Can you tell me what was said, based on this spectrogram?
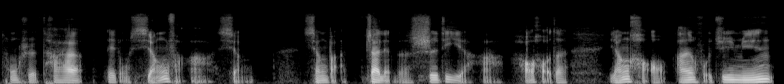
同时他那种想法啊，想想把占领的失地呀啊，好好的养好，安抚居民，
